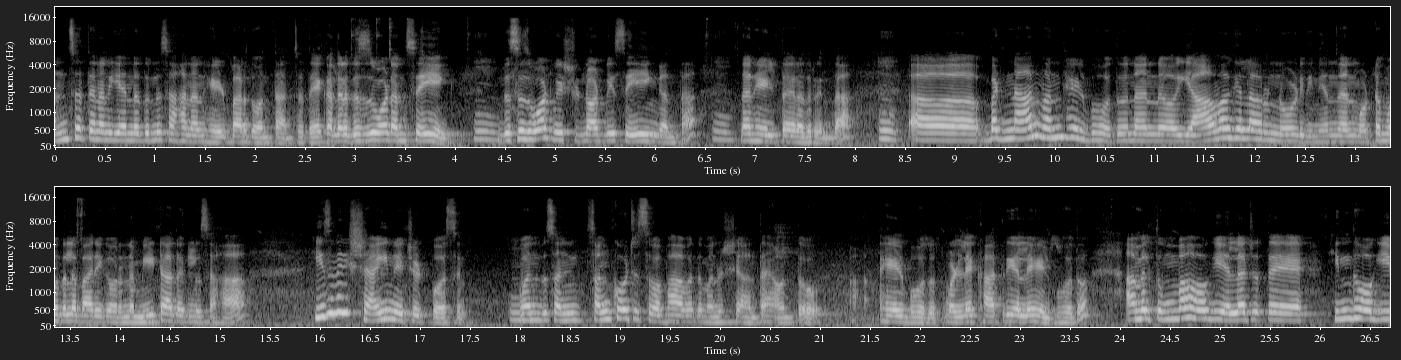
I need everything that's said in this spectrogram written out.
ಅನ್ಸುತ್ತೆ ನನಗೆ ಅನ್ನೋದನ್ನು ಸಹ ನಾನು ಹೇಳಬಾರ್ದು ಅಂತ ಅನ್ಸುತ್ತೆ. ಯಾಕಂದರೆ this is what I'm saying this is what we should not be saying ಅಂತ ನಾನು ಹೇಳ್ತಾ ಇರೋದ್ರಿಂದ. ಬಟ್ ನಾನು ಒಂದು ಹೇಳ್ಬಹುದು ನಾನು ಯಾವಾಗೆಲ್ಲ ಅವ್ರನ್ನ ನೋಡಿದ್ದೀನಿ ಅಂದ್ರೆ ನಾನು ಮೊಟ್ಟ ಮೊದಲ ಬಾರಿಗೆ ಅವರನ್ನು ಮೀಟ್ ಆದಾಗಲೂ ಸಹ is a very shy natured person ಒಂದು ಸಂ ಸಂಕೋಚ ಸ್ವಭಾವದ ಮನುಷ್ಯ ಅಂತ ಒಂದು ಹೇಳ್ಬಹುದು. ಒಳ್ಳೆ ಖಾತ್ರಿಯಲ್ಲೇ ಹೇಳ್ಬಹುದು. ಆಮೇಲೆ ತುಂಬ ಹೋಗಿ ಎಲ್ಲರ ಜೊತೆ ಹಿಂದೆ ಹೋಗಿ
